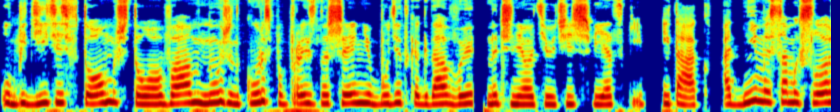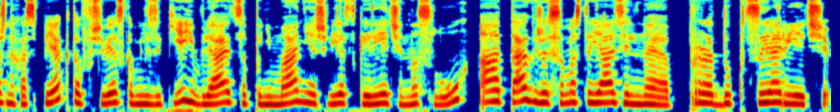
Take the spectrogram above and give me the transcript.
убедитесь в том, что вам нужен курс по произношению будет, когда вы начнете учить шведский. Итак, одним из самых сложных аспектов в шведском языке является понимание шведской речи на слух, а также самостоятельная продукция речи.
